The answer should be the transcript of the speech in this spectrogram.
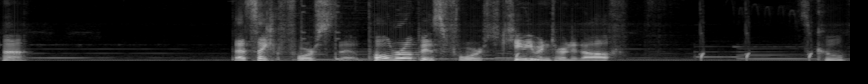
Huh. That's like forced though. Pull rope is forced. You can't even turn it off. It's cool.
